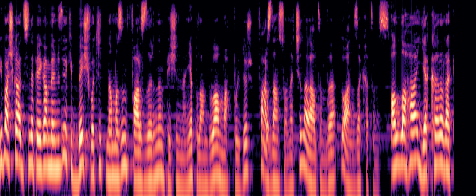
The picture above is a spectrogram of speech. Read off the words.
Bir başka hadisinde peygamberimiz diyor ki 5 vakit namazın farzlarının peşinden yapılan dua makbuldür. Farzdan sonra çınar altında duanıza katınız. Allah'a yakararak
